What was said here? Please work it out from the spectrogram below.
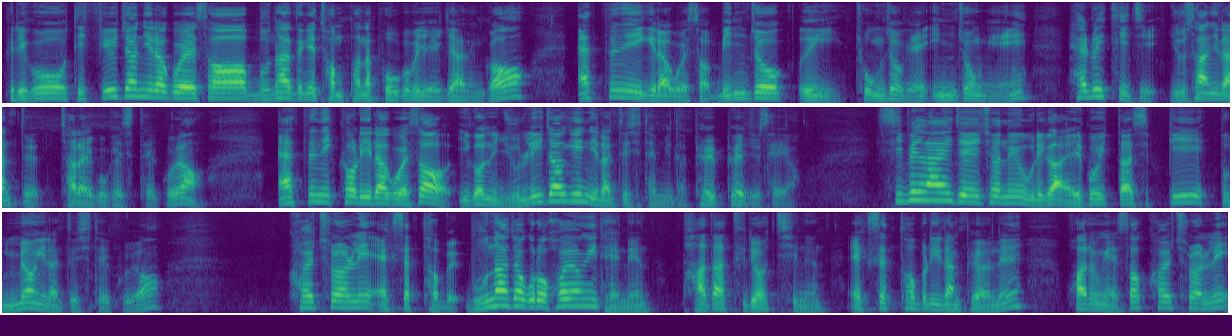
그리고 디퓨전이라고 해서 문화 등의 전파나 보급을 얘기하는 거, ethnic이라고 해서 민족의, 종족의, 인종의, heritage, 유산이란 뜻 잘 알고 계실 테고요. ethnical이라고 해서 이거는 윤리적인이란 뜻이 됩니다. 별표해 주세요. civilization은 우리가 알고 있다시피 문명이란 뜻이 되고요. Culturally acceptable, 문화적으로 허용이 되는, 받아들여지는 acceptable이란 표현을 활용해서 culturally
